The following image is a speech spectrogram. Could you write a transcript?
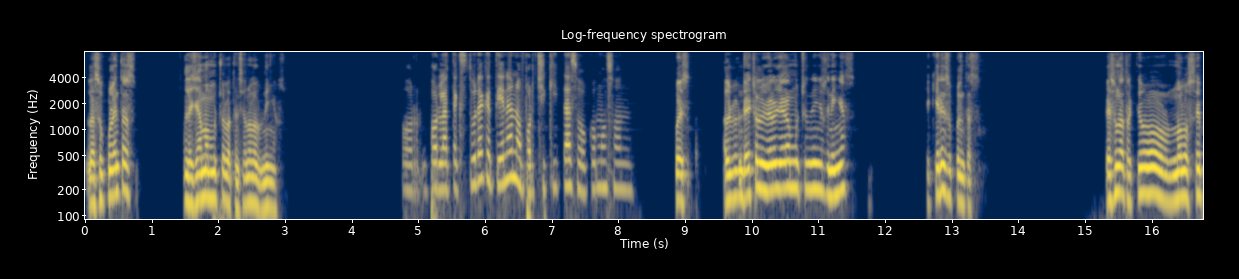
Las suculentas les llama mucho la atención a los niños. Por, por la textura que tienen o por chiquitas o cómo son. Pues, al- de hecho, al vivero llegan muchos niños y niñas que quieren suculentas. Es un atractivo, no lo sé,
